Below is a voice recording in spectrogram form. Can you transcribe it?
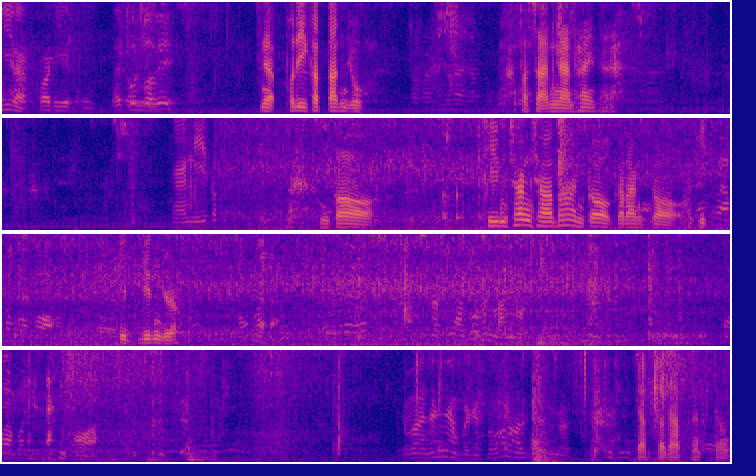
นี่แหละข้อดีของไปปูนบ่พี่เนี่ยพอดีกัปตันอยู่ ประสานงานให้นะฮะงานนี้ต้องนี่ก็ทีมช่างชาวบ้านก็กำลังก่ออิฐอิฐดินอยู่นะ เพราะว่าบริษัทพอแต่ว่าทั้งยังไปกับซอเราจัดระดับนะพี่น้อง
